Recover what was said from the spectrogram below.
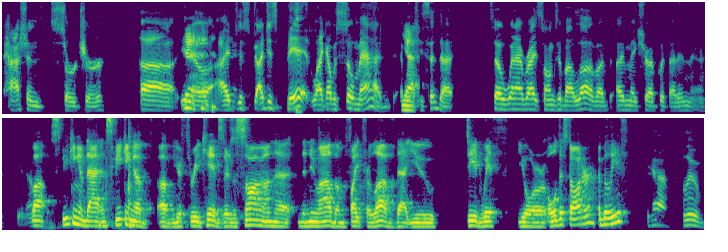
passion searcher, uh, you know, I just I just bit like I was so mad Yeah. when she said that. So when I write songs about love, I, I make sure I put that in there. You know. Well, speaking of that, and speaking of of your three kids, there's a song on the the new album "Fight for Love" that you did with your oldest daughter, I believe. yeah, blue.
